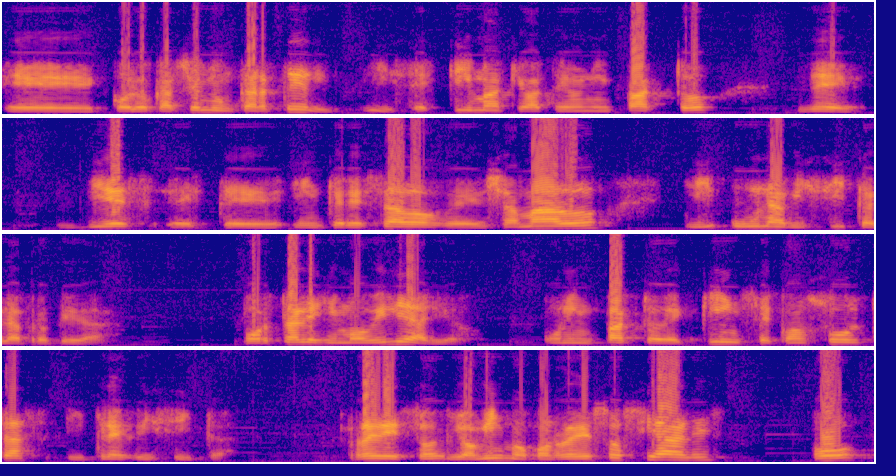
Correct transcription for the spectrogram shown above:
eh, colocación de un cartel y se estima que va a tener un impacto de 10 este, interesados de llamado y una visita a la propiedad. Portales inmobiliarios, un impacto de 15 consultas y 3 visitas redes, lo mismo con redes sociales o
